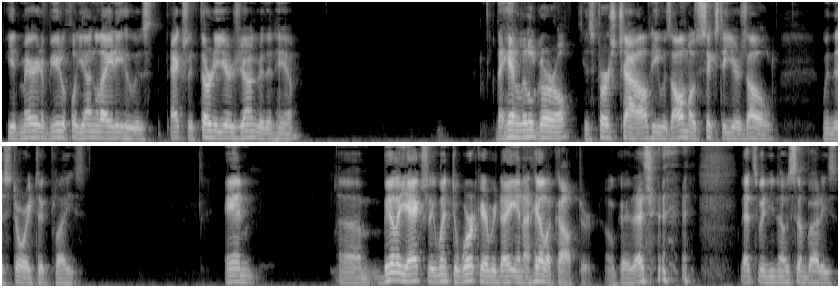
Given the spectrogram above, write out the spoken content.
He had married a beautiful young lady who was actually 30 years younger than him. They had a little girl, his first child. He was almost 60 years old when this story took place. And um, Billy actually went to work every day in a helicopter. Okay, that's that's when you know somebody's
